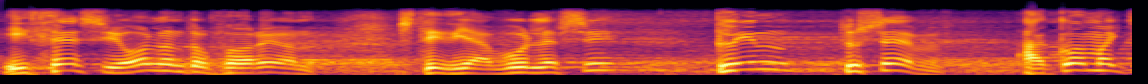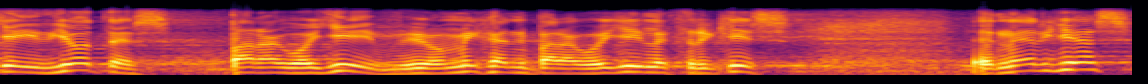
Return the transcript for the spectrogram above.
η θέση όλων των φορέων στη διαβούλευση πλην του ΣΕΒ. Ακόμα και οι ιδιώτες παραγωγή, βιομήχανη παραγωγή ηλεκτρικής ενέργειας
